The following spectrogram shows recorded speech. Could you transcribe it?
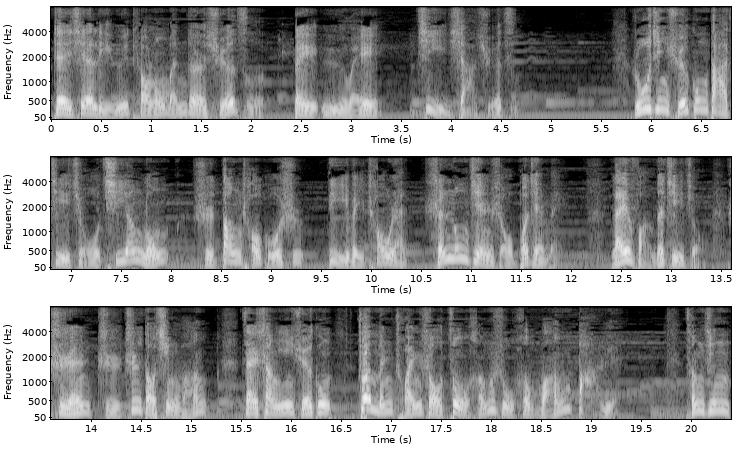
这些鲤鱼跳龙门的学子被誉为稷下学子。如今学宫大祭酒祁阳龙是当朝国师，地位超然，神龙见首不见尾。来访的祭酒世人只知道姓王，在上阴学宫专门传授纵横术和王霸略，曾经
